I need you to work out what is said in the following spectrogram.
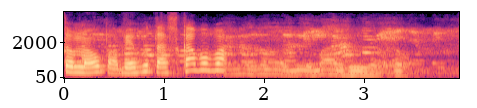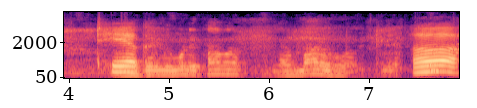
તો ના ઉપા બે હુતાસ કા પપ્પા સુવાનું હા.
